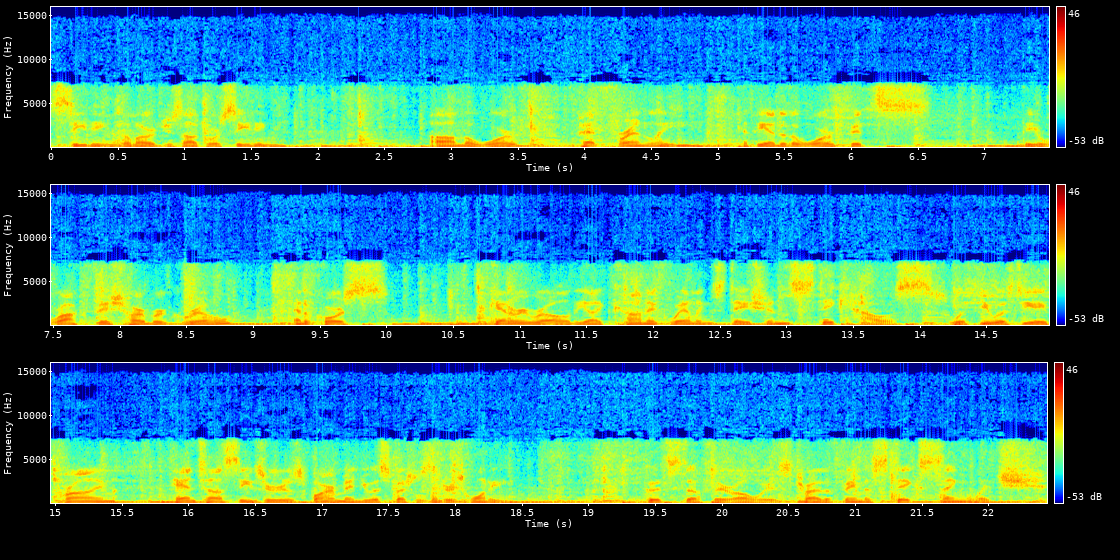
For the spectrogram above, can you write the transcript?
seating, the largest outdoor seating. On the wharf, pet friendly. At the end of the wharf, it's the Rockfish Harbor Grill. And of course, Cannery Row, the iconic whaling station steakhouse with USDA Prime, hand tossed Caesars, bar menu specials under 20. Good stuff there always. Try the famous steak sandwich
